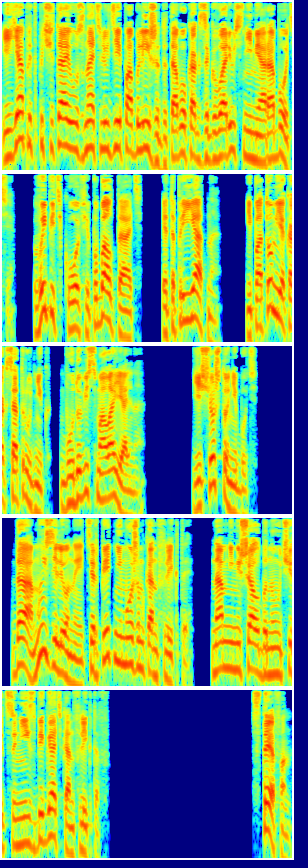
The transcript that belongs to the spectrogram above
И я предпочитаю узнать людей поближе до того, как заговорю с ними о работе. Выпить кофе, поболтать. Это приятно. И потом я, как сотрудник, буду весьма лояльна. Еще что-нибудь? Да, мы, зеленые, терпеть не можем конфликты. нам не мешало бы научиться не избегать конфликтов. Стефан,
